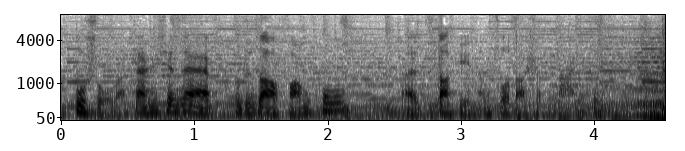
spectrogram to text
部署了。但是现在不知道防空呃到底能做到什么哪一步。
